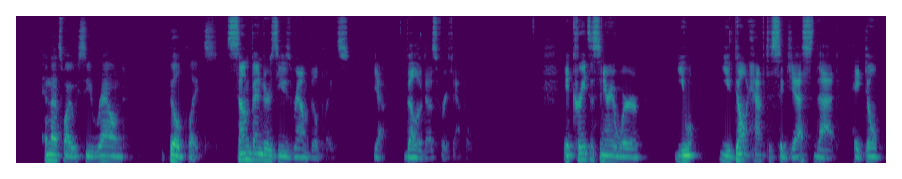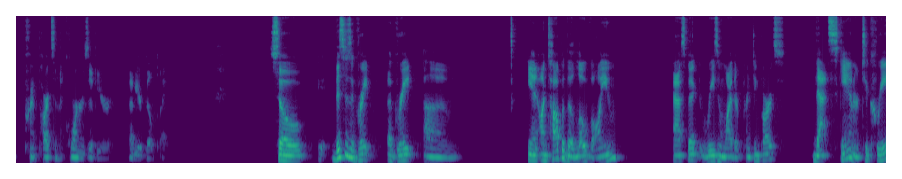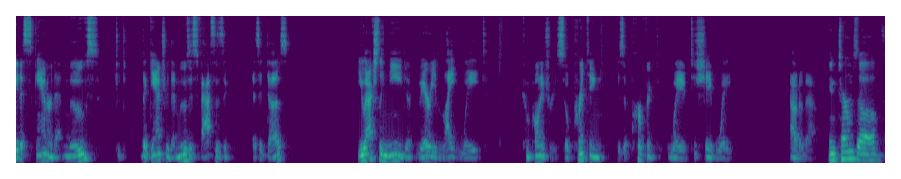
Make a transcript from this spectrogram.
And that's why we see round build plates. Some vendors use round build plates. Yeah, Velo does, for example. It creates a scenario where you you don't have to suggest that hey, don't print parts in the corners of your of your build plate. So this is a great a great um, and on top of the low volume aspect, reason why they're printing parts, that scanner to create a scanner that moves the gantry that moves as fast as it as it does, you actually need a very lightweight componentry. So printing is a perfect way to shave weight out of that. In terms of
